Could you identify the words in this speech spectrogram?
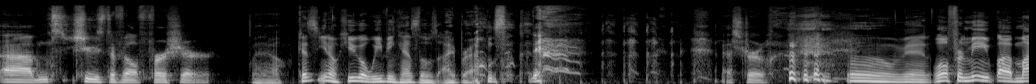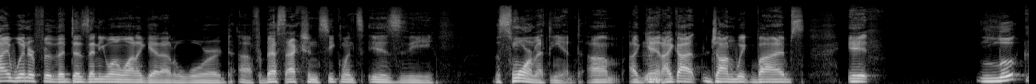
um, shoes to fill for sure. I know, because you know Hugo Weaving has those eyebrows. That's true. Oh man. Well, for me, uh, my winner for the Does Anyone Want to Get Out award uh, for best action sequence is the the swarm at the end. Um, again, I got John Wick vibes. It looked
